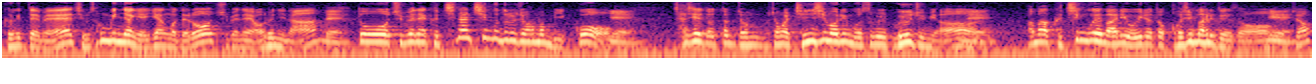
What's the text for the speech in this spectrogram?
네. 그렇기 때문에 지금 성빈 양 얘기한 거대로 주변의 어른이나 네. 또 주변에 그 친한 친구들을 좀 한번 믿고 예. 자신의 어떤 좀 정말 진심 어린 모습을 보여주면 네. 아마 그 친구의 말이 오히려 더 거짓말이 돼서 예. 그렇죠?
